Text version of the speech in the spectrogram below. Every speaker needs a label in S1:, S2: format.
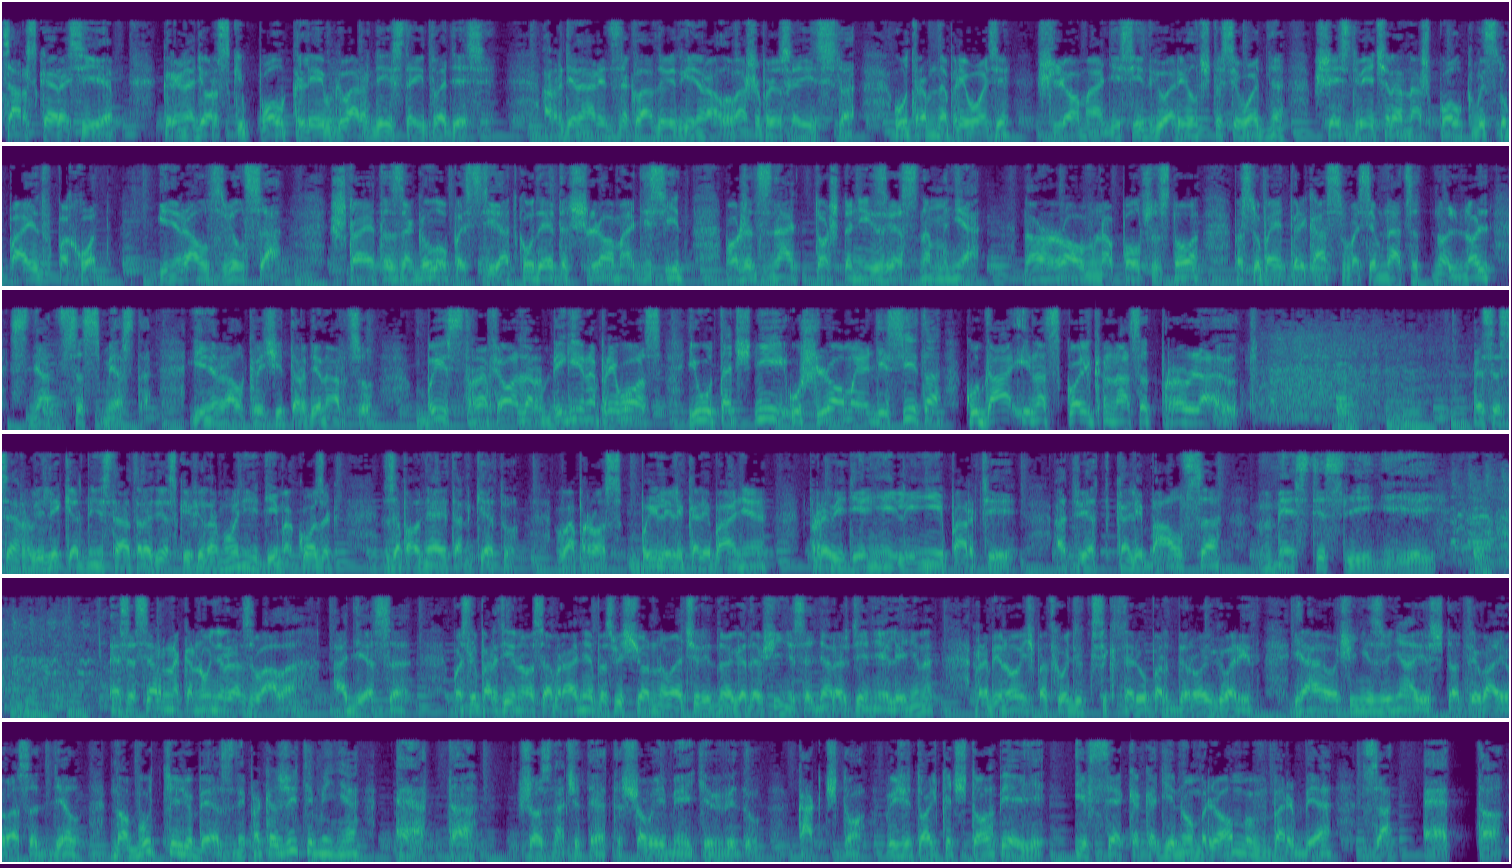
S1: Царская Россия. Гренадерский полк лейб-гвардии стоит в Одессе. Ординарец докладывает генералу. Ваше превосходительство, утром на привозе Шлема Одессит говорил, что сегодня в шесть вечера наш полк выступает в поход. Генерал взвелся. Что это за глупости? Откуда этот Шлема Одессит может знать то, что неизвестно мне? Но ровно в полшестого поступает приказ в 18.00 сняться с места. Генерал кричит ординарцу. «Быстро, Федор, беги на привоз и уточни у шлемы одессита, куда и насколько нас отправляют». СССР, великий администратор Одесской филармонии Дима Козак заполняет анкету. Вопрос, были ли колебания в проведении линии партии? Ответ, колебался вместе с линией. СССР накануне развала. Одесса. После партийного собрания, посвященного очередной годовщине со дня рождения Ленина, Рабинович подходит к секретарю партбюро и говорит «Я очень извиняюсь, что отрываю вас от дел, но будьте любезны, покажите мне это». Что значит это? Что вы имеете в виду? Как что? Вы же только что пели. И все как один умрем в борьбе за это.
